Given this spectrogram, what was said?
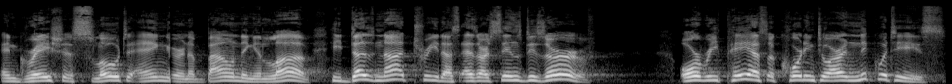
and gracious, slow to anger, and abounding in love. He does not treat us as our sins deserve or repay us according to our iniquities.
